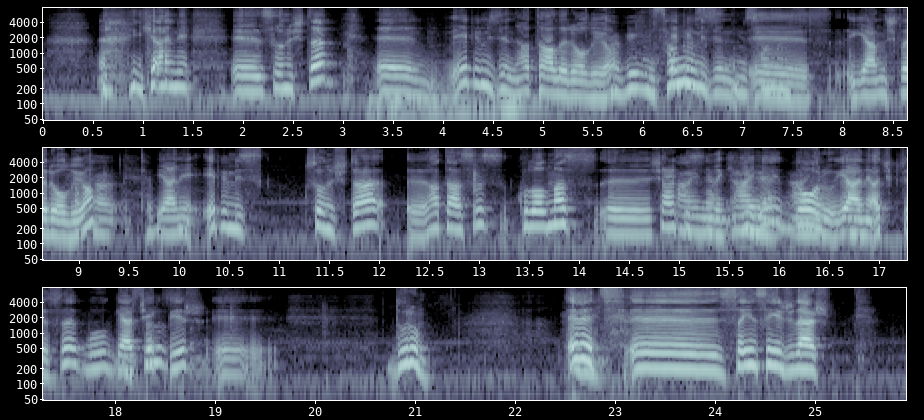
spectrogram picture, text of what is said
yani e, sonuçta e, hepimizin hataları oluyor. Tabii insanız, Hepimizin e, insanız. s- yanlışları oluyor. Hata- tabii Yani hepimiz sonuçta e, hatasız kul olmaz e, şarkısındaki Aynen, gibi aynen, doğru. aynen, yani aynen. açıkçası bu gerçek İnsanız. bir e, durum. Evet, e, sayın seyirciler.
